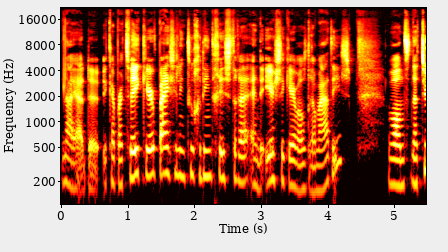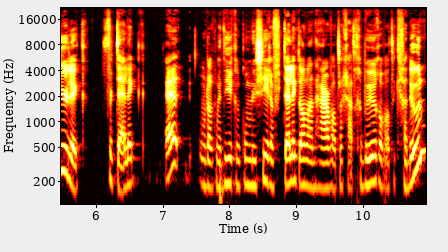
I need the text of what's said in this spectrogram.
nou ja, de, ik heb haar twee keer pijnstelling toegediend gisteren. En de eerste keer was dramatisch. Want natuurlijk vertel ik omdat ik met dieren kan communiceren, vertel ik dan aan haar wat er gaat gebeuren, wat ik ga doen.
